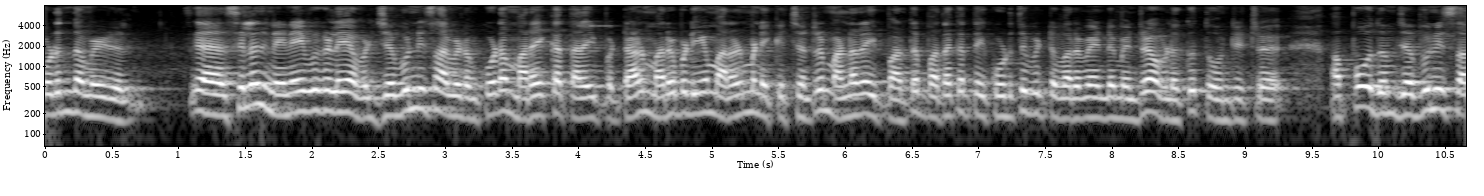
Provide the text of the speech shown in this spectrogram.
கொடுந்தமிழில் சில நினைவுகளை அவள் ஜெபுனிசாவிடம் கூட மறைக்க தலைப்பட்டால் மறுபடியும் அரண்மனைக்கு சென்று மன்னரை பார்த்து பதக்கத்தை கொடுத்துவிட்டு வர வேண்டும் என்று அவளுக்கு தோன்றிற்று. அப்போதும் ஜெபுனிசா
